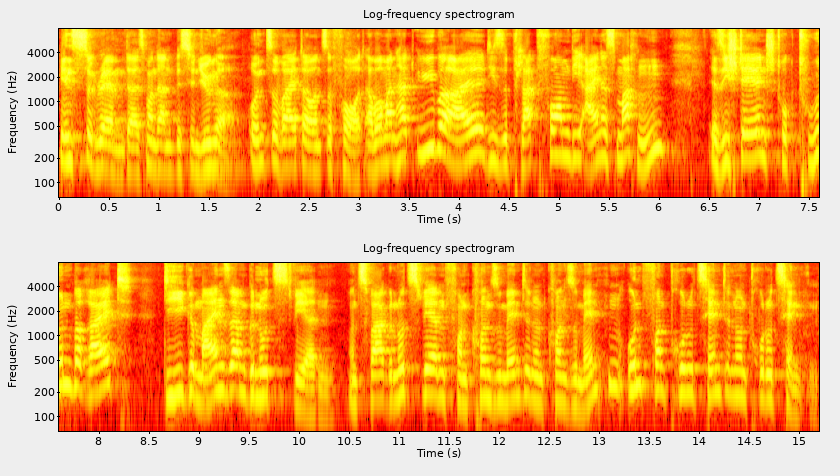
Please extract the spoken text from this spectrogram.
Instagram, da ist man dann ein bisschen jünger und so weiter und so fort. Aber man hat überall diese Plattformen, die eines machen. Sie stellen Strukturen bereit, die gemeinsam genutzt werden. Und zwar genutzt werden von Konsumentinnen und Konsumenten und von Produzentinnen und Produzenten.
